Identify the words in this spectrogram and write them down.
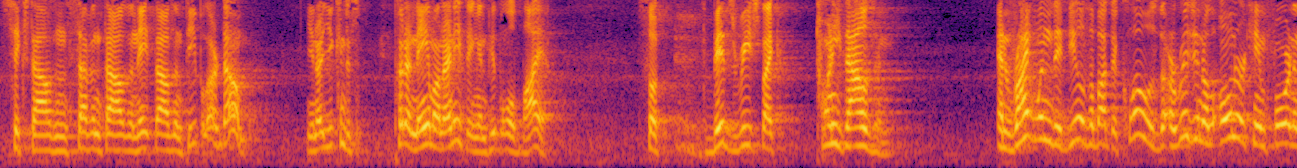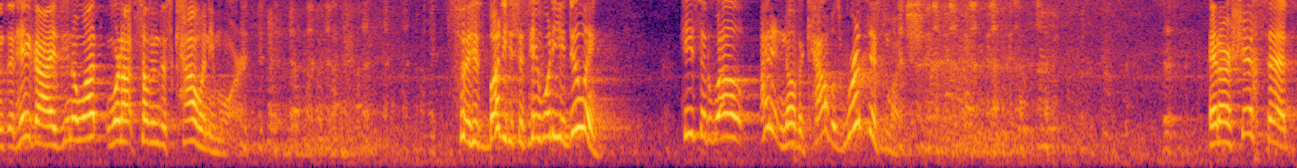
6,000, 7,000, 8,000 people are dumb. You know, you can just put a name on anything and people will buy it. So the bids reached like 20,000. And right when the deal's about to close, the original owner came forward and said, Hey guys, you know what? We're not selling this cow anymore. so his buddy says, Hey, what are you doing? He said, Well, I didn't know the cow was worth this much. and our sheikh said,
